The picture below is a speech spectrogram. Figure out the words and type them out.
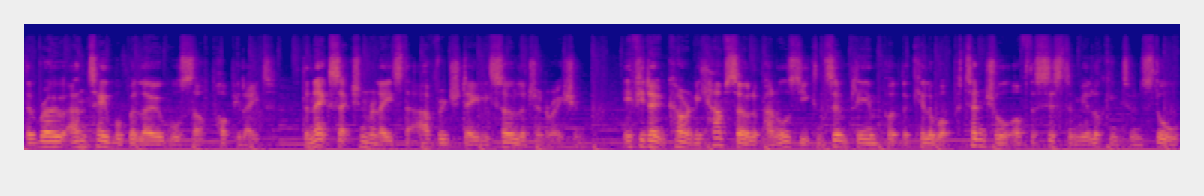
the row and table below will self-populate. The next section relates to average daily solar generation. If you don't currently have solar panels, you can simply input the kilowatt potential of the system you're looking to install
